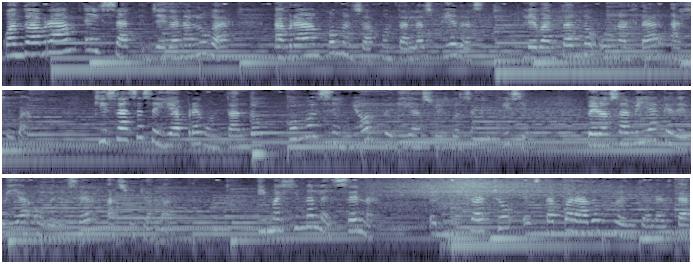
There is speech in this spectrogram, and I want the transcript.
Cuando Abraham e Isaac llegan al lugar, Abraham comenzó a juntar las piedras, levantando un altar a Jehová. Quizás se seguía preguntando el Señor pedía a su hijo el sacrificio pero sabía que debía obedecer a su llamado. Imagina la escena. El muchacho está parado frente al altar.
